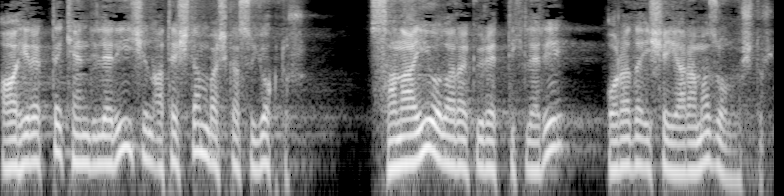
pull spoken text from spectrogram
ahirette kendileri için ateşten başkası yoktur. Sanayi olarak ürettikleri orada işe yaramaz olmuştur.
